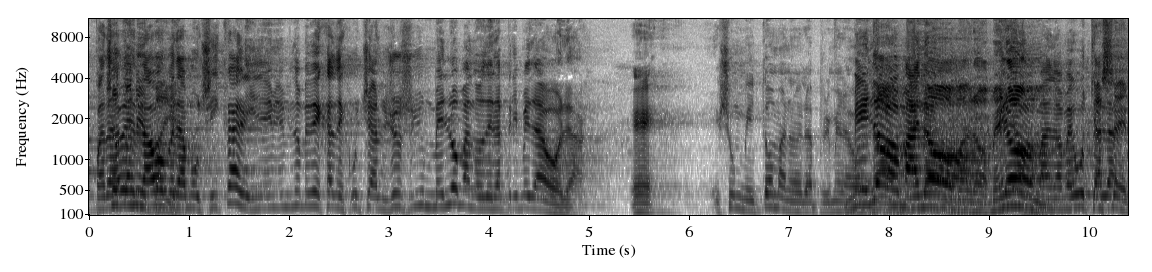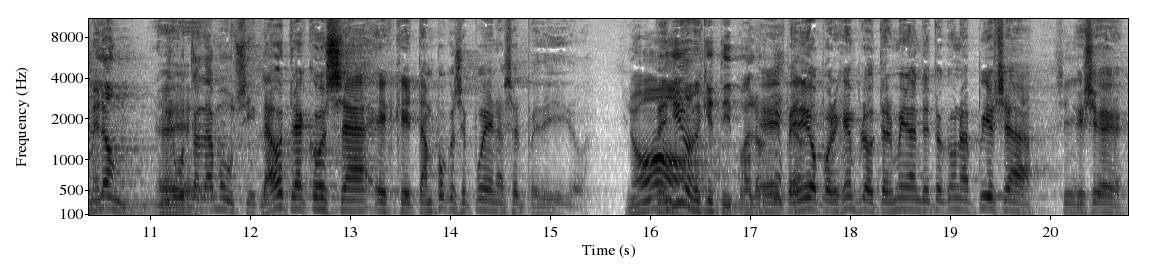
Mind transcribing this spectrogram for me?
la, para Yo ver la pagué. obra musical y no me dejan de escuchar? Yo soy un melómano de la primera hora. Eh, es un mitómano de la primera hora. Melómano. melómano, melón. Melómano, me gusta la, sé, melón. Me Eh, gusta la música. La otra cosa es que tampoco se pueden hacer pedidos. No. ¿Pedido de qué tipo? A la Eh, pedidos, por ejemplo, terminan de tocar una pieza Sí. y dice,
